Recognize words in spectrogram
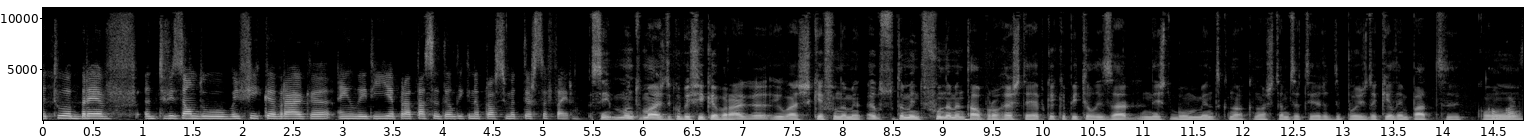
a tua breve antevisão do Benfica Braga em Leiria para a Taça da Liga na próxima terça-feira. Sim, muito mais do que o Benfica Braga, eu acho que é fundament absolutamente fundamental para o resto da época capitalizar neste bom momento que nós, que nós estamos a ter depois daquele empate com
